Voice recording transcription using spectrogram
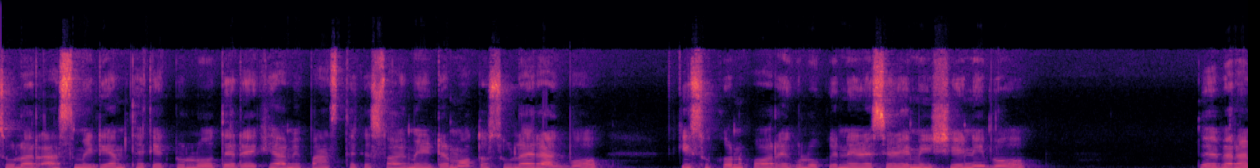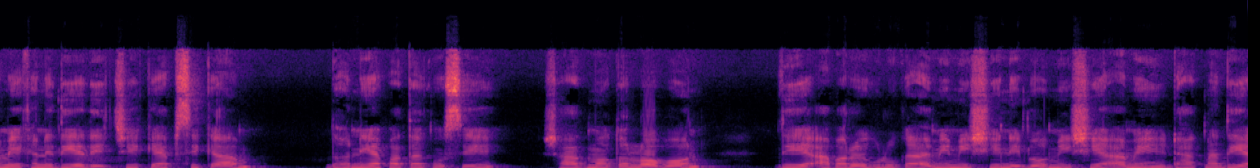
চুলার আঁচ মিডিয়াম থেকে একটু লোতে রেখে আমি পাঁচ থেকে ছয় মিনিটের মতো চুলায় রাখব। কিছুক্ষণ পর এগুলোকে নেড়ে ছেড়ে মিশিয়ে নিব। তো এবার আমি এখানে দিয়ে দিচ্ছি ক্যাপসিকাম, ধনিয়া পাতা কুচি, স্বাদ মতো লবণ দিয়ে আবারও এগুলোকে আমি মিশিয়ে নিব। মিশিয়ে আমি ঢাকনা দিয়ে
